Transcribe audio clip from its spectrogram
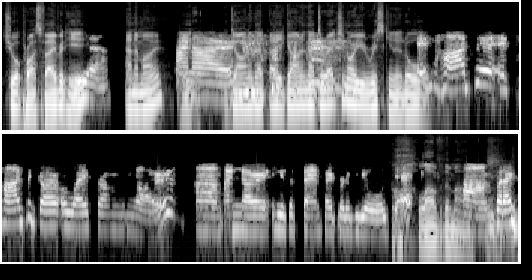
short price favourite here, yeah. Anamoe. I know. Are you, going in that, are you going in that direction or are you risking it all? It's hard to it's hard to go away from no. Um, I know he's a fan favorite of yours, Jack. Oh, love them up. Um, but I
